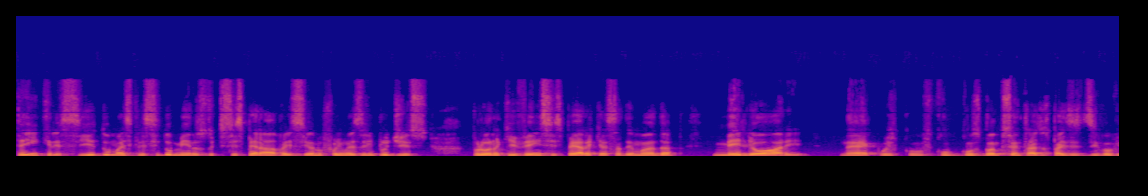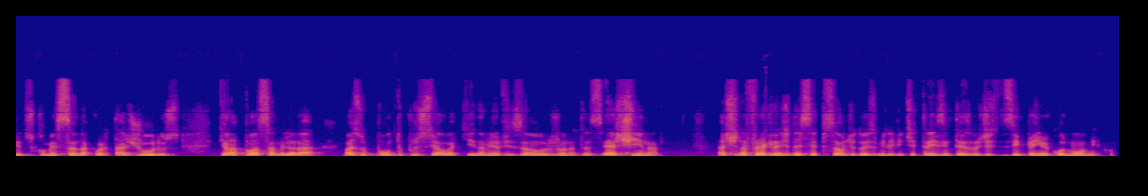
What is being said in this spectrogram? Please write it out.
tem crescido, mas crescido menos do que se esperava. Esse ano foi um exemplo disso. Para o ano que vem, se espera que essa demanda melhore né, com, com, com, os bancos centrais dos países desenvolvidos começando a cortar juros, que ela possa melhorar. Mas o ponto crucial aqui, na minha visão, Jonatas, é a China. A China foi a grande decepção de 2023 em termos de desempenho econômico.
